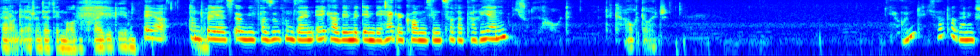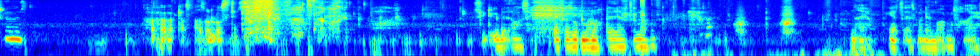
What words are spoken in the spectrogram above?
ja, und er hat uns jetzt den Morgen freigegeben. Ja, und will jetzt irgendwie versuchen, seinen LKW, mit dem wir hergekommen sind, zu reparieren. Nicht so laut. Der kann auch Deutsch. Ja, und? Ich sag doch gar nichts Schlimmes. Das war so lustig. Sieht übel aus. Wir versuchen mal noch Bilder zu machen. Naja, jetzt erstmal den Morgen frei.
